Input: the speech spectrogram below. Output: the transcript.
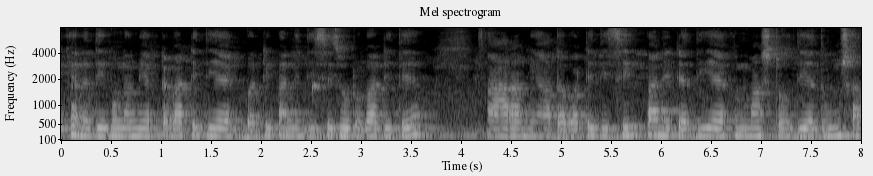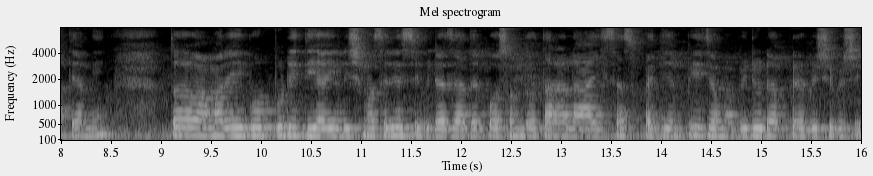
এখানে দেখুন, আমি একটা বাটি দিয়ে এক বাটি পানি দিছি ছোটো বাটিতে। আর আমি আদা বাটি দিছি। পানিটা দিয়ে এখন মাছটাও দিয়ে দুম সাথে আমি তো আমার এই বুটবুটি দিয়া ইলিশ মাছের রেসিপিটা যাদের পছন্দ, তারা লাইক সাবস্ক্রাইব দিয়েন। প্লিজ আমার ভিডিওটা আপনারা বেশি বেশি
